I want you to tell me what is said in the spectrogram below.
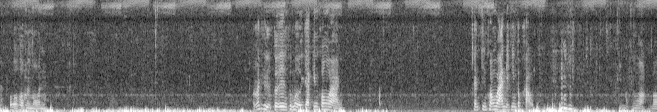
นะเพราะว่าเขาไม่มอนมันถือตัวเองเสมออยากกินของหวานฉันกินของหวานอยากกินกับเขาวกินมะม่วงบ่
